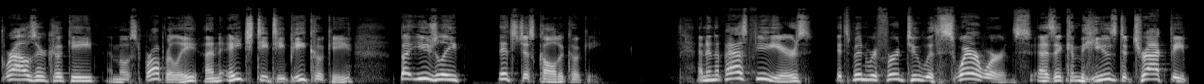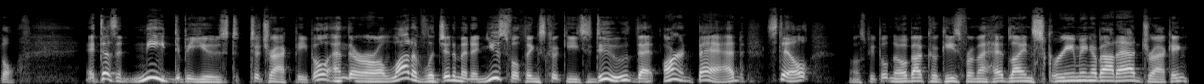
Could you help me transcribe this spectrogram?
browser cookie, and most properly, an HTTP cookie, but usually it's just called a cookie. And in the past few years, it's been referred to with swear words as it can be used to track people. It doesn't need to be used to track people, and there are a lot of legitimate and useful things cookies do that aren't bad. Still, most people know about cookies from a headline screaming about ad tracking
